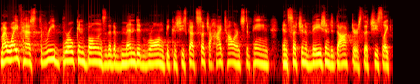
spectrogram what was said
My wife has three broken bones that have mended wrong because she's got such a high tolerance to pain and such an evasion to doctors that she's like,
